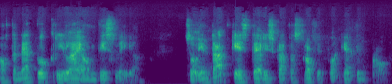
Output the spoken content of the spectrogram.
of the network rely on this layer. So in that case, there is catastrophic forgetting problem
